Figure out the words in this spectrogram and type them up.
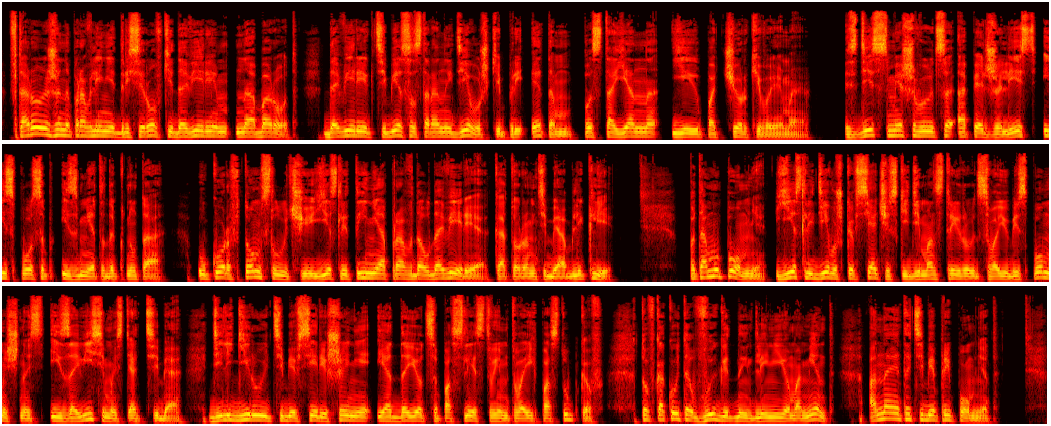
Второе же направление дрессировки доверием наоборот. Доверие к тебе со стороны девушки, при этом постоянно ею подчеркиваемое. Здесь смешиваются опять же лесть и способ из метода кнута. Укор в том случае, если ты не оправдал доверие, которым тебя облекли. Потому помни, если девушка всячески демонстрирует свою беспомощность и зависимость от тебя, делегирует тебе все решения и отдается последствиям твоих поступков, то в какой-то выгодный для нее момент она это тебе припомнит.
